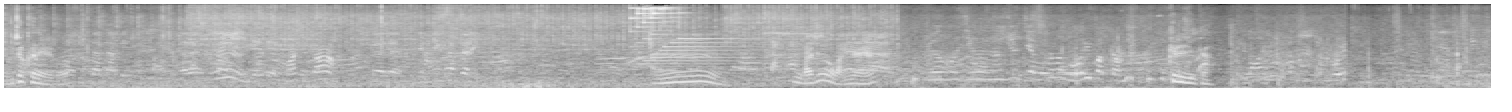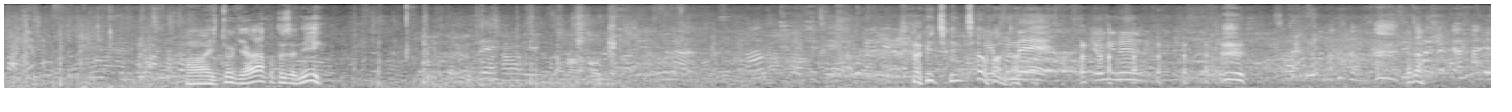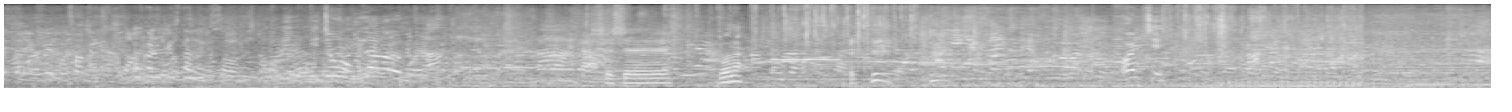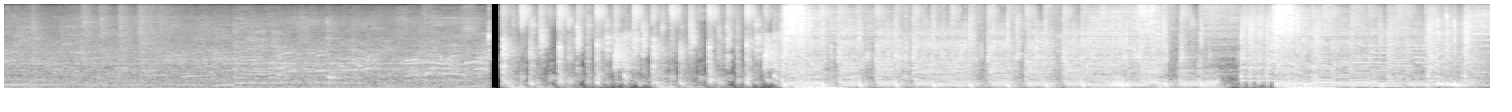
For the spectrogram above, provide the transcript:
엄청 크네, 이거. 음 맛있다 음, 맛있는 거 많네. 그리고 지금 2주째 먹고 머리밖에 안 나. 그러니까. 아, 이쪽이야, 포토전이? 사람이 진짜 많아. 예쁜데 여기는 가자. 여기 벗어나 우즈베키스탄에서 이쪽으로 올라가면 뭐야? 쉐쉐. 로나? 옳지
